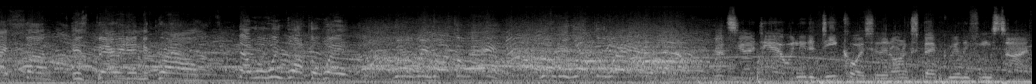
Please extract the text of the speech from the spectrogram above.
my son is buried in the ground. Now, will we walk away? Will we walk away? Will we walk away? That's the idea. We need a decoy so they don't expect really from the side.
